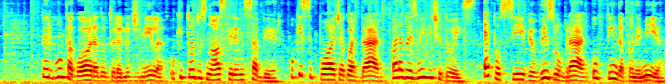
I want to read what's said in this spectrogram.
Pergunto agora doutora Ludmila o que todos nós queremos saber. O que se pode aguardar para 2022? É possível vislumbrar o fim da pandemia?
